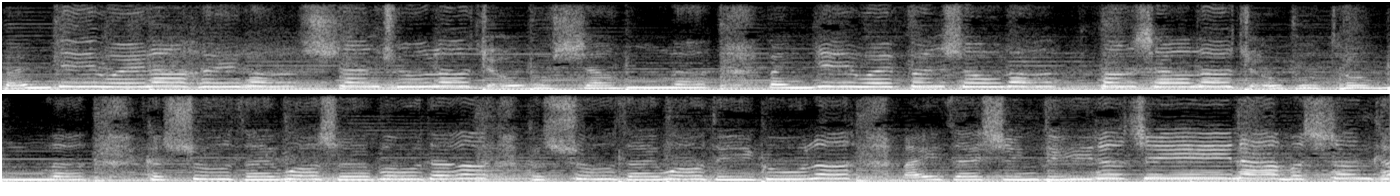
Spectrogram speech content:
本以为拉黑了、删除了就不想了，本以为分手了、放下了就不痛了，可输在我舍不得，可输在我低估了，埋在心底的记忆那么深刻。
